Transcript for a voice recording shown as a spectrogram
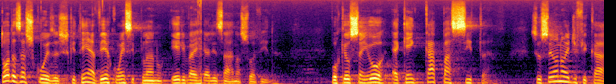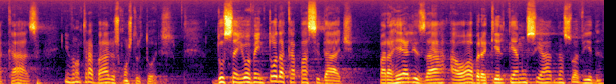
todas as coisas que têm a ver com esse plano, Ele vai realizar na sua vida porque o Senhor é quem capacita. Se o Senhor não edificar a casa, em vão trabalham os construtores. Do Senhor vem toda a capacidade para realizar a obra que Ele tem anunciado na sua vida.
